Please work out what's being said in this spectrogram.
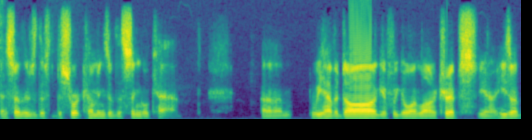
and so there's the, the shortcomings of the single cab. Um, we have a dog. If we go on long trips, you know, he's a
